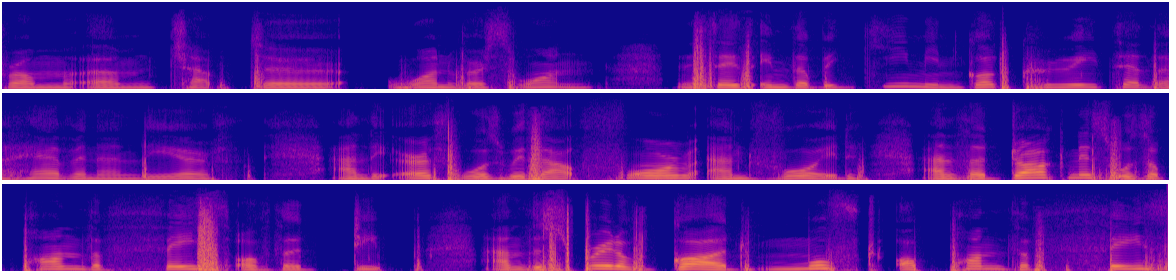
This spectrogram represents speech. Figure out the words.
from um, chapter 1, verse 1. And it says, In the beginning, God created the heaven and the earth, and the earth was without form and void, and the darkness was upon the face of the deep, and the Spirit of God moved upon the face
